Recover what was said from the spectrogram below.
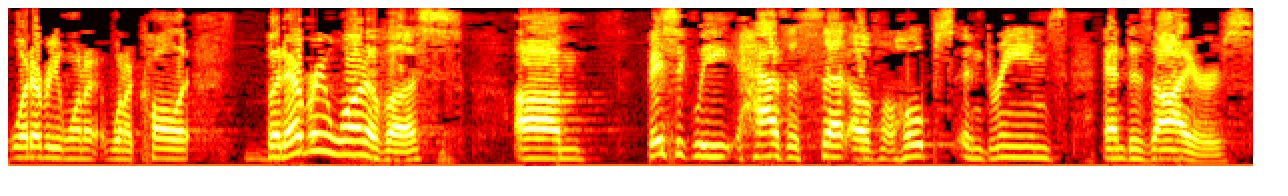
whatever you want to, want to call it. But every one of us, um, basically has a set of hopes and dreams and desires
